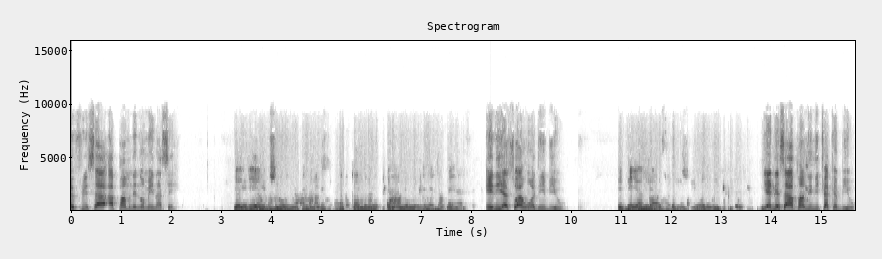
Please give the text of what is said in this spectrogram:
ɛfiri saa apam ne nome no ase. Eni yɛ so ahoɔden bio. Yɛne saa apam ne ni twaka bio.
